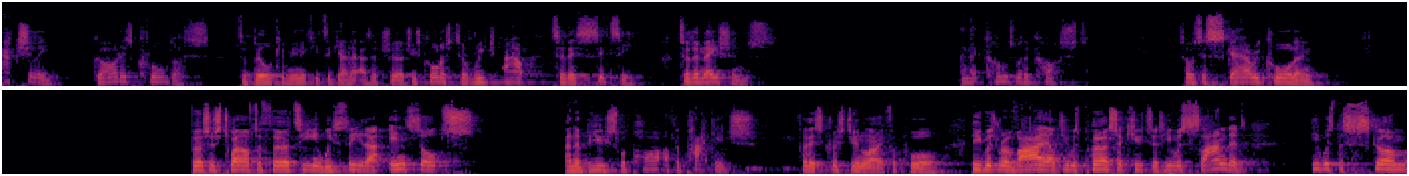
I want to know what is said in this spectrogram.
Actually, God has called us to build community together as a church. He's called us to reach out to this city, to the nations. And that comes with a cost. So it's a scary calling. Verses 12 to 13, we see that insults and abuse were part of the package for this Christian life for Paul. He was reviled, he was persecuted, he was slandered, he was the scum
